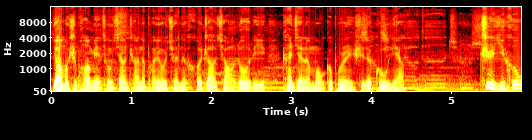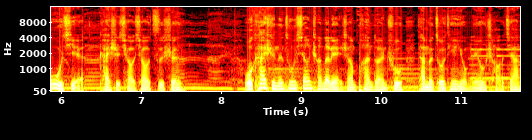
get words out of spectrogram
要么是泡面从香肠的朋友圈的合照角落里看见了某个不认识的姑娘，质疑和误解开始悄悄滋生，我开始能从香肠的脸上判断出他们昨天有没有吵架。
